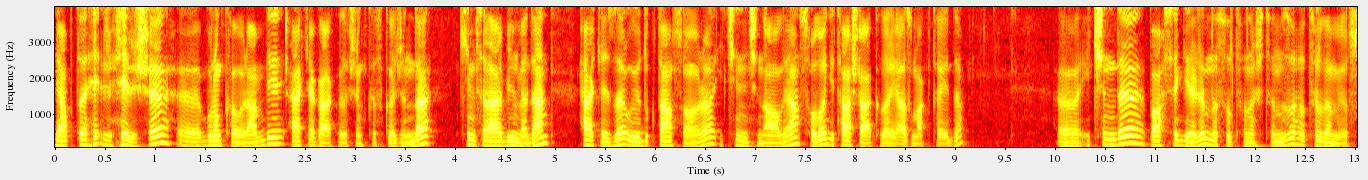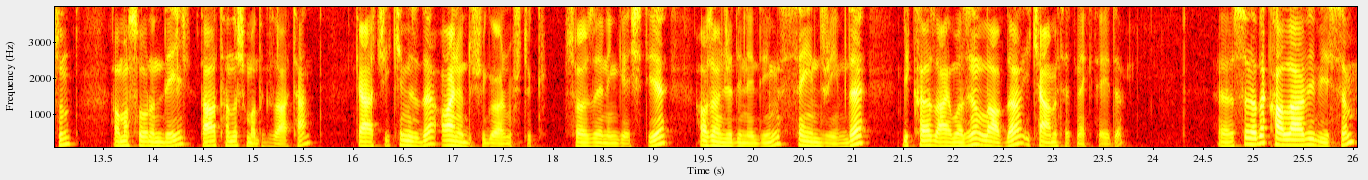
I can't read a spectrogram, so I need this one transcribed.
yaptığı her, her işe e, burun kavuran bir erkek arkadaşın kıskacında kimseler bilmeden herkesler uyuduktan sonra için için ağlayan solo gitar şarkıları yazmaktaydı. Ee, içinde bahse girerim nasıl tanıştığımızı hatırlamıyorsun. Ama sorun değil daha tanışmadık zaten. Gerçi ikimiz de aynı düşü görmüştük sözlerinin geçtiği az önce dinlediğimiz Same Dream'de Because I Was In Love'da ikamet etmekteydi. Ee, sırada kallavi bir isim.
